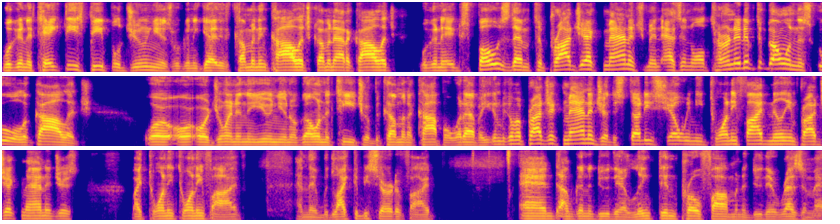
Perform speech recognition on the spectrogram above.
We're going to take these people, juniors. We're going to get it coming in college, coming out of college. We're going to expose them to project management as an alternative to going to school or college or, or, or joining the union or going to teach or becoming a cop or whatever. You can become a project manager. The studies show we need 25 million project managers by 2025, and they would like to be certified. And I'm going to do their LinkedIn profile. I'm going to do their resume.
